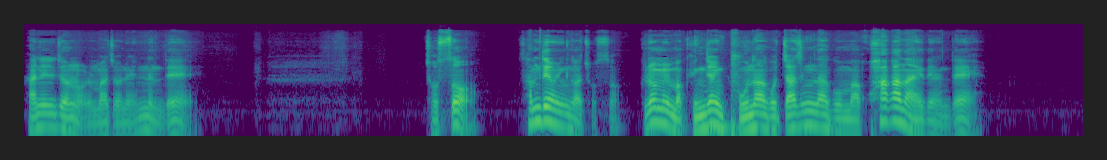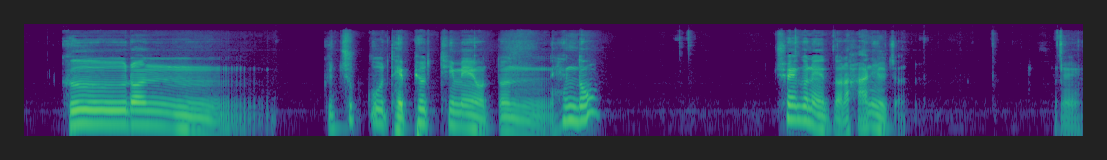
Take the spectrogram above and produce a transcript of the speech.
한일전을 얼마 전에 했는데 졌어. 3대 0인가 졌어. 그러면 막 굉장히 분하고 짜증나고 막 화가 나야 되는데 그런 그 축구 대표팀의 어떤 행동? 최근에 했던 한일전. 네.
